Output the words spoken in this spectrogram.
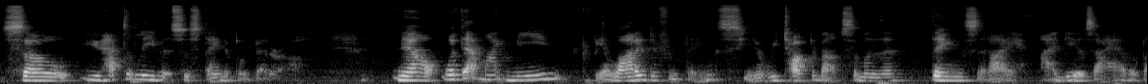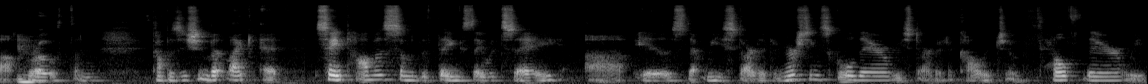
So you have to leave it sustainably better off. Now, what that might mean could be a lot of different things. You know, we talked about some of the things that I ideas I have about Mhm. growth and composition, but like at St. Thomas, some of the things they would say uh, is that we started a nursing school there, we started a college of health there, we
